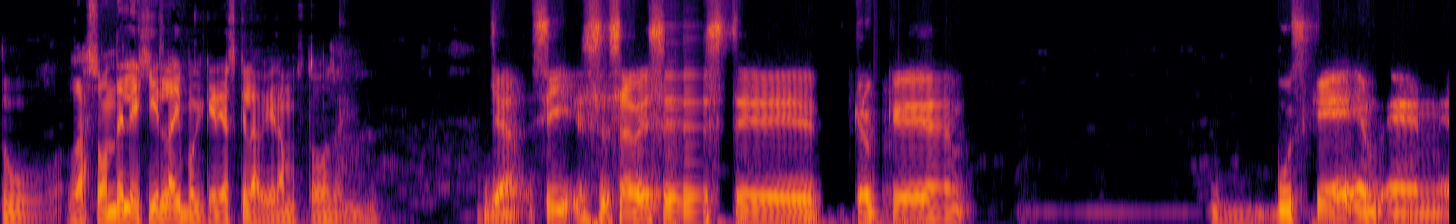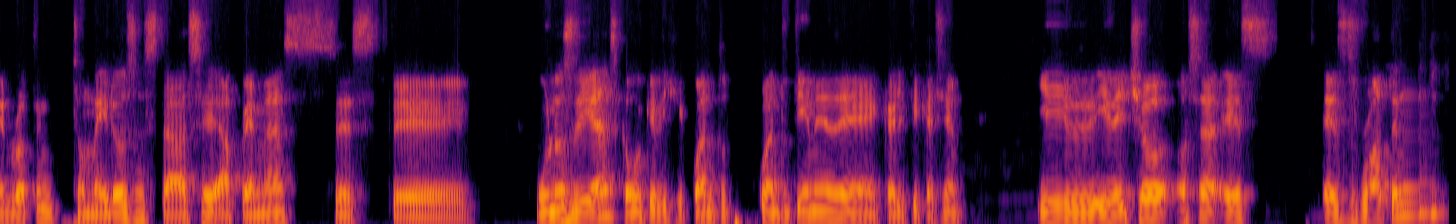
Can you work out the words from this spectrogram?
tu razón de elegirla y porque querías que la viéramos todos Ya, sí, sabes, este, creo que busqué en, en, Rotten Tomatoes hasta hace apenas este, unos días, como que dije, ¿cuánto, cuánto tiene de calificación? Y, y de hecho, o sea, es, es Rotten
